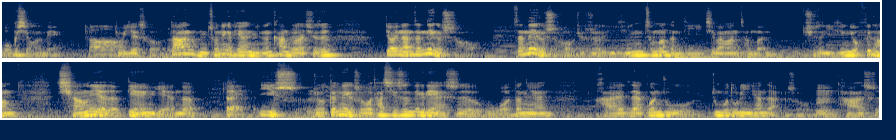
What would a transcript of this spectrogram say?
我不喜欢的电影。啊，就夜车。当然，你从那个片子你能看出来，其实刁一男在那个时候，在那个时候就是已经成本很低，几百万的成本，其实已经有非常强烈的电影语言的对，意识。就跟那个时候，他其实那个电影是我当年还在关注中国独立影像展的时候，嗯，他是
